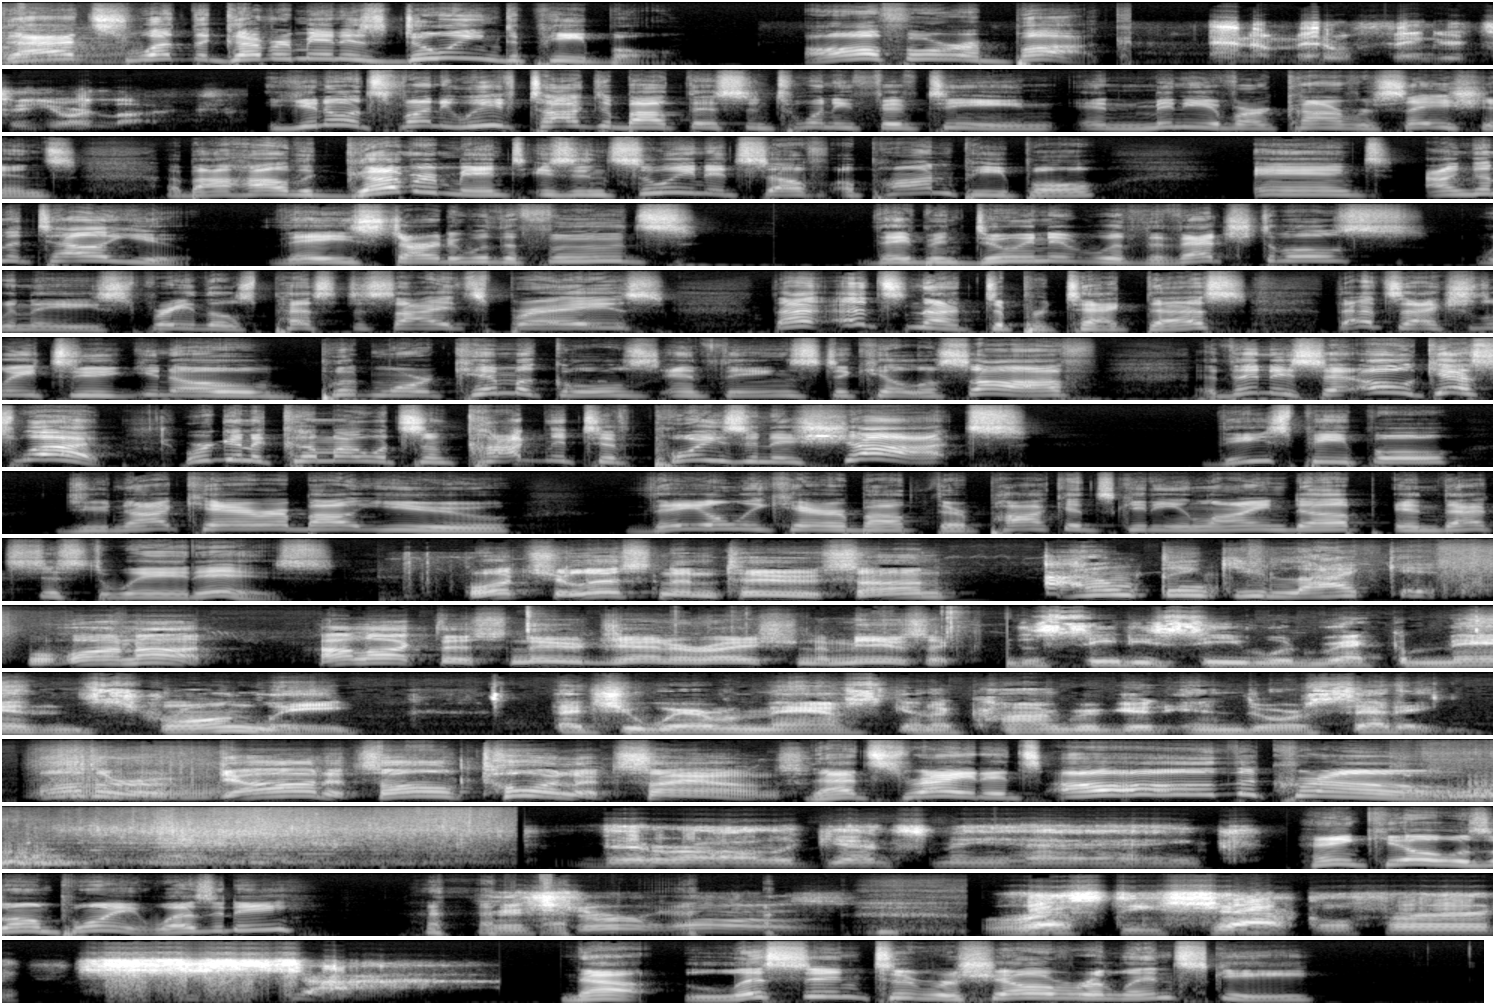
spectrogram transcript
That's what the government is doing to people. All for a buck. And a middle finger to your luck. You know, it's funny. We've talked about this in 2015 in many of our conversations about how the government is ensuing itself upon people. And I'm going to tell you, they started with the foods, they've been doing it with the vegetables when they spray those pesticide sprays. That, that's not to protect us. That's actually to, you know, put more chemicals and things to kill us off. And then they said, oh, guess what? We're going to come out with some cognitive poisonous shots. These people do not care about you. They only care about their pockets getting lined up, and that's just the way it is. What you listening to, son? I don't think you like it. Well, why not? I like this new generation of music. The CDC would recommend strongly that you wear a mask in a congregate indoor setting. Mother of God, it's all toilet sounds. That's right, it's all the chrome. They're all against me, Hank. Hank Hill was on point, wasn't he? He sure was. Rusty Shackelford. Shah. Now, listen to Rochelle Walensky,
